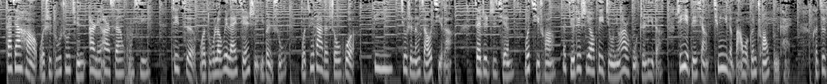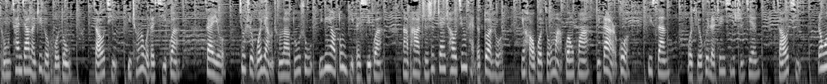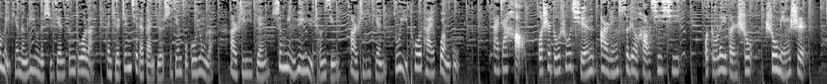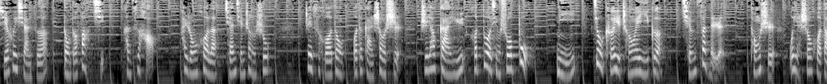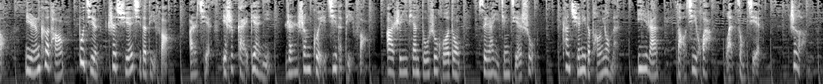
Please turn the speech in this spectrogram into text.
大家好，我是读书群二零二三呼吸。这次我读了《未来简史》一本书，我最大的收获，第一就是能早起了。在这之前，我起床那绝对是要费九牛二虎之力的。谁也别想轻易的把我跟床分开。可自从参加了这个活动，早起已成了我的习惯。再有就是我养成了读书一定要动笔的习惯，哪怕只是摘抄精彩的段落，也好过走马观花一带而过。第三，我学会了珍惜时间，早起让我每天能利用的时间增多了，但却真切的感觉时间不够用了。二十一天，生命孕育成型；二十一天，足以脱胎换骨。大家好，我是读书群二零四六号西西。我读了一本书，书名是《学会选择，懂得放弃》，很自豪，还荣获了全勤证书。这次活动我的感受是，只要敢于和惰性说不，你就可以成为一个勤奋的人。同时，我也收获到，女人课堂不仅是学习的地方，而且也是改变你人生轨迹的地方。二十一天读书活动虽然已经结束，看群里的朋友们依然早计划晚总结，这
